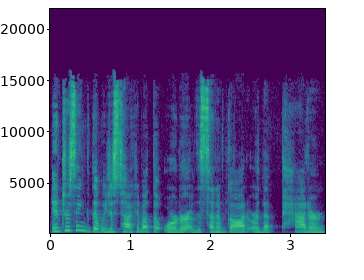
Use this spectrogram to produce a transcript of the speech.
interesting that we just talked about the order of the Son of God or the pattern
